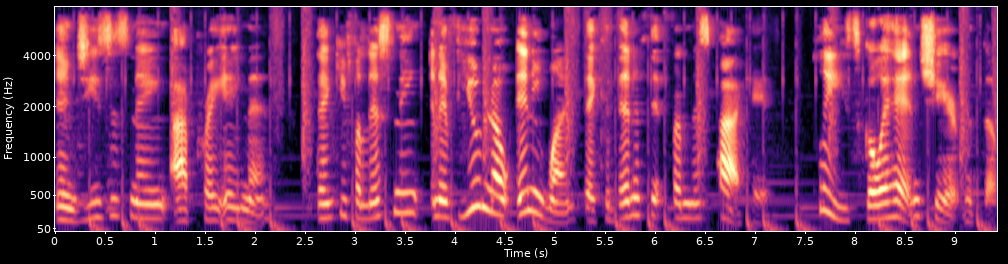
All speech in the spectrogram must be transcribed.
In Jesus' name I pray, Amen. Thank you for listening, and if you know anyone that could benefit from this podcast, please go ahead and share it with them.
